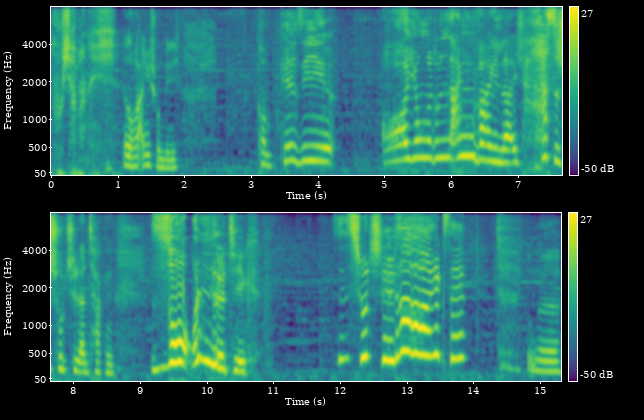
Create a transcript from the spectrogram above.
Tu ich aber nicht. Ja, doch, eigentlich schon wenig. Komm, kill sie. Oh, Junge, du Langweiler. Ich hasse Schutzschildattacken. So unnötig. Das ist Schutzschild. Haha, Exe. Junge.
